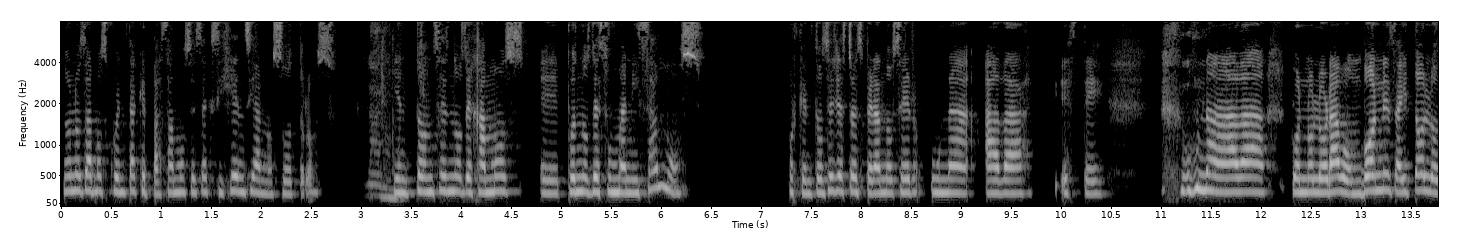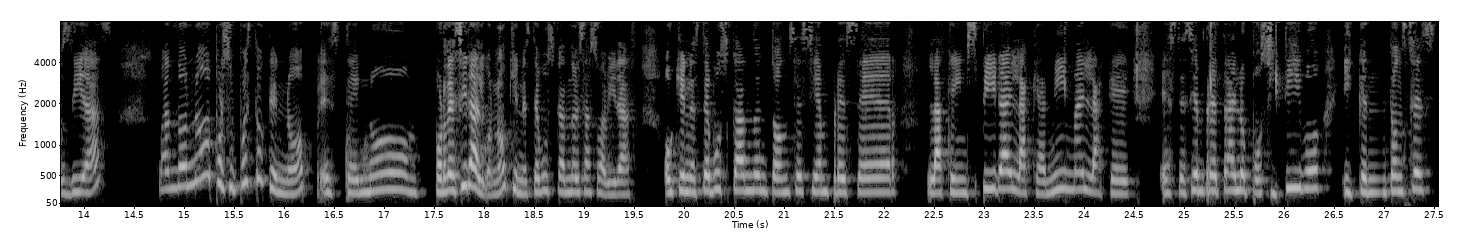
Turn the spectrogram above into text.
no nos damos cuenta que pasamos esa exigencia a nosotros. Y entonces nos dejamos, eh, pues nos deshumanizamos, porque entonces ya estoy esperando ser una hada, este, una hada con olor a bombones ahí todos los días, cuando no, por supuesto que no, este, no, por decir algo, ¿no? Quien esté buscando esa suavidad o quien esté buscando entonces siempre ser la que inspira y la que anima y la que este, siempre trae lo positivo y que entonces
